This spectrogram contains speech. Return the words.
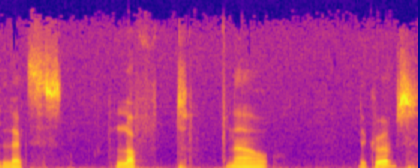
Let's loft now the curves.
